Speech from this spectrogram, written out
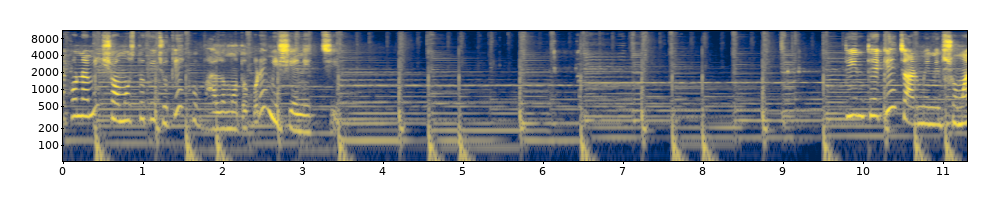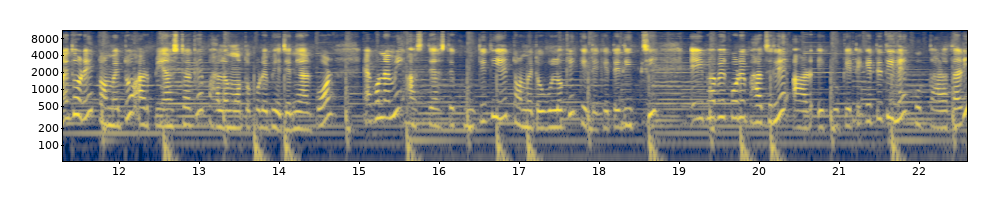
এখন আমি সমস্ত কিছুকে খুব ভালো মতো করে মিশিয়ে নিচ্ছি। তিন থেকে চার মিনিট সময় ধরে টমেটো আর পেঁয়াজটাকে ভালো মতো করে ভেজে নেওয়ার পর এখন আমি আস্তে আস্তে খুন্তি দিয়ে টমেটোগুলোকে কেটে কেটে দিচ্ছি। এইভাবে করে ভাজলে আর একটু কেটে কেটে দিলে খুব তাড়াতাড়ি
